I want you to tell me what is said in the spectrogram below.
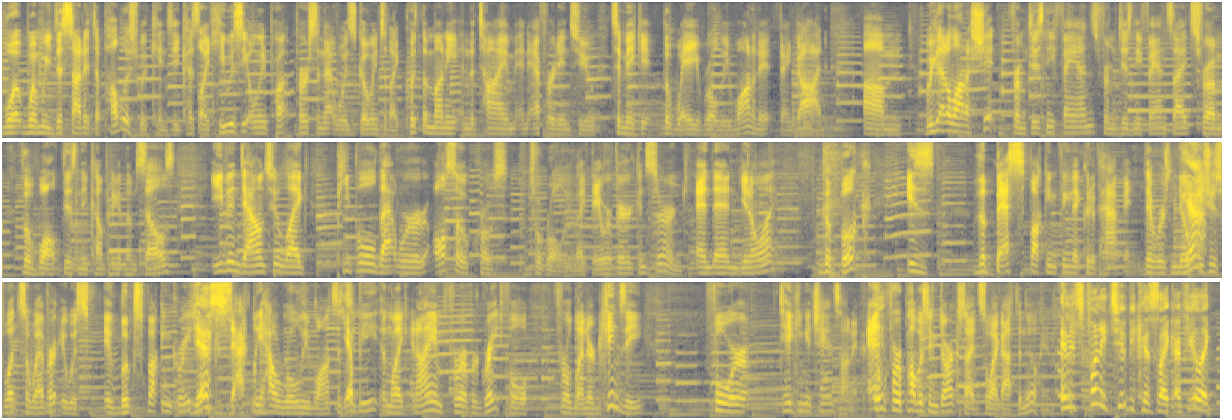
what when we decided to publish with Kinsey, because like he was the only person that was going to like put the money and the time and effort into to make it the way Rolly wanted it. Thank God. Um, we got a lot of shit from Disney fans, from Disney fan sites, from the Walt Disney Company themselves, even down to like people that were also close to Rolly. Like they were very concerned. And then you know what? The book is the best fucking thing that could have happened. There was no Yeah. issues whatsoever. It was it looks fucking great. It's Yes. exactly how Rolly wants it Yep. to be. And like and I am forever grateful for Leonard Kinsey for taking a chance on it. And for publishing Dark Side so I got to know him. And it's funny too because like I feel like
